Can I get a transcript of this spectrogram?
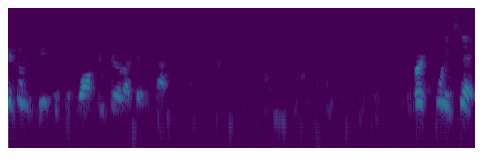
here comes Jesus just walking through it like it was nothing. Verse 26.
